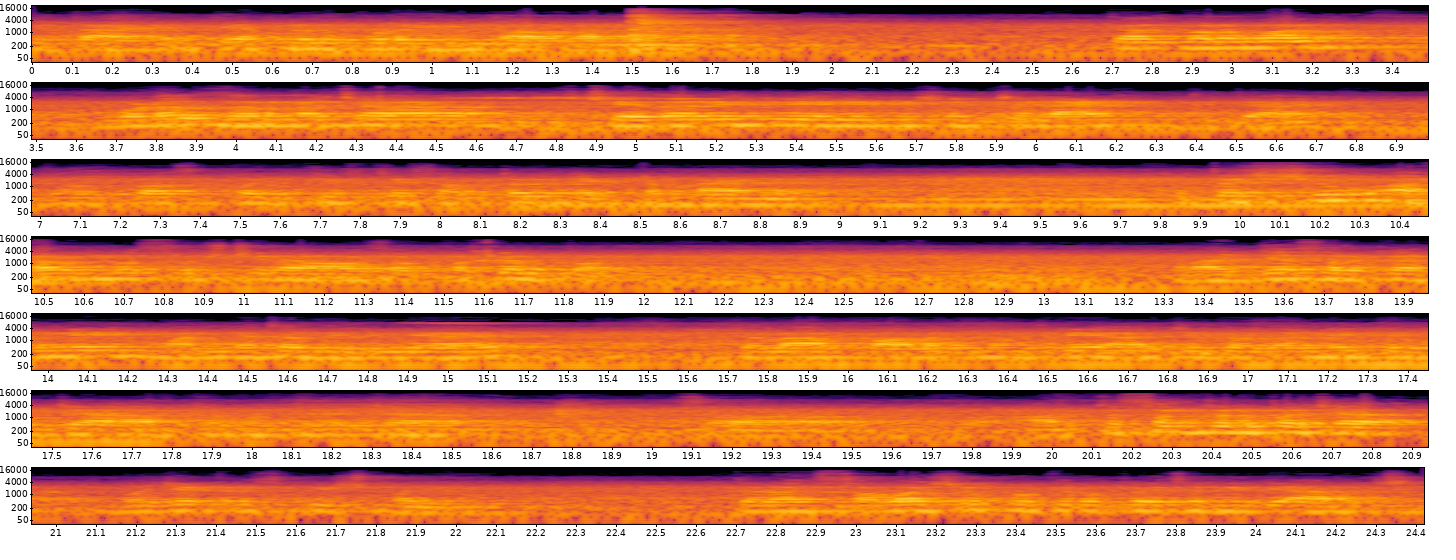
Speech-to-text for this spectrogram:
तिथं आहे ते आपल्याला पुढे घेऊन जावं लागणार त्याचबरोबर वडस धरणाच्या शेजारी जे इरिगेशनचे लँड तिथे आहे जवळपास पंचवीस ते सत्तावीस हेक्टर लँड आहे. तिथं शिव आरंभ सृष्टी नावाचा प्रकल्प राज्य सरकारने मान्यता दिलेली आहे. त्याला पालकमंत्री अजितदादांनी त्यांच्या अर्थमंत्र्याच्या अर्थसंकल्पाच्या बजेटरी स्पीचमध्ये त्याला सव्वाशे कोटी रुपयाचा निधी आरक्षित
